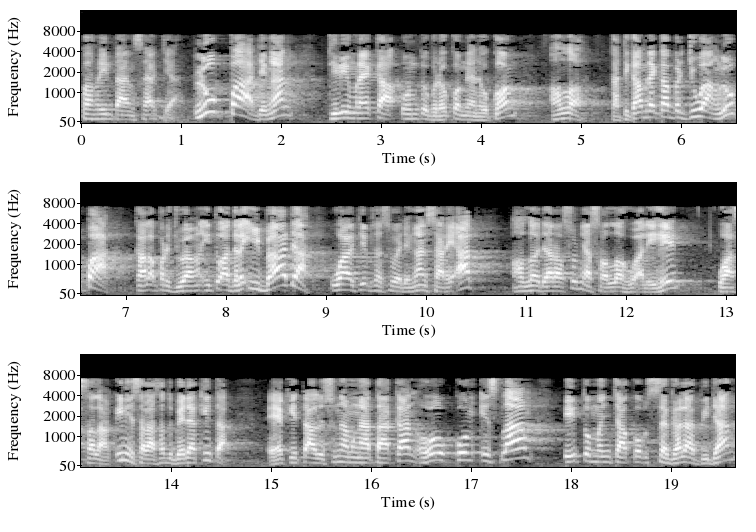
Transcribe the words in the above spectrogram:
pemerintahan saja. Lupa dengan diri mereka untuk berhukum dengan hukum Allah. Ketika mereka berjuang, lupa kalau perjuangan itu adalah ibadah wajib sesuai dengan syariat Allah dan Rasulnya Shallallahu Alaihi Wasallam. Ini salah satu beda kita. Ya, kita alusuna mengatakan hukum Islam itu mencakup segala bidang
